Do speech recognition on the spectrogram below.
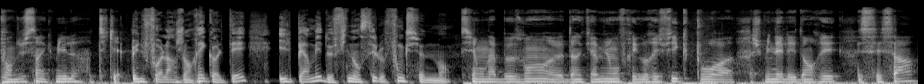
vendu 5000 tickets. Une fois l'argent récolté, il permet de financer le fonctionnement. Si on a besoin euh, d'un camion frigorifique pour acheminer les denrées, c'est ça.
